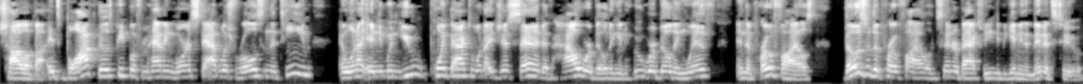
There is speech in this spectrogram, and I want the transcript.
Chalobah. It's blocked those people from having more established roles in the team. And when I and when you point back to what I just said of how we're building and who we're building with and the profiles, those are the profile of center backs we need to be giving the minutes to,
